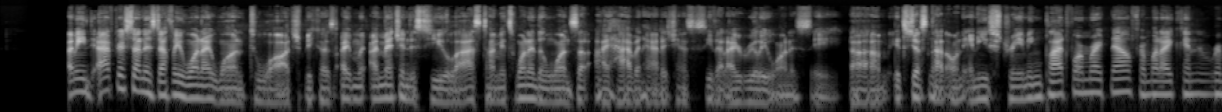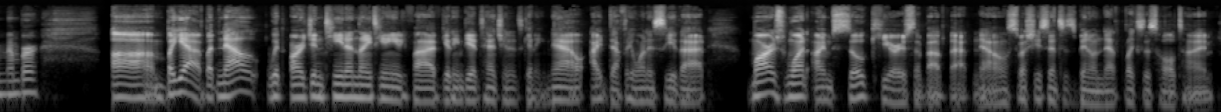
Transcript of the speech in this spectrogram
I mean, Aftersun is definitely one I want to watch because I, I mentioned this to you last time. It's one of the ones that I haven't had a chance to see that I really want to see. Um, it's just not on any streaming platform right now, from what I can remember. Um, but yeah, but now with Argentina 1985 getting the attention it's getting now, I definitely want to see that. Mars One, I'm so curious about that now, especially since it's been on Netflix this whole time.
